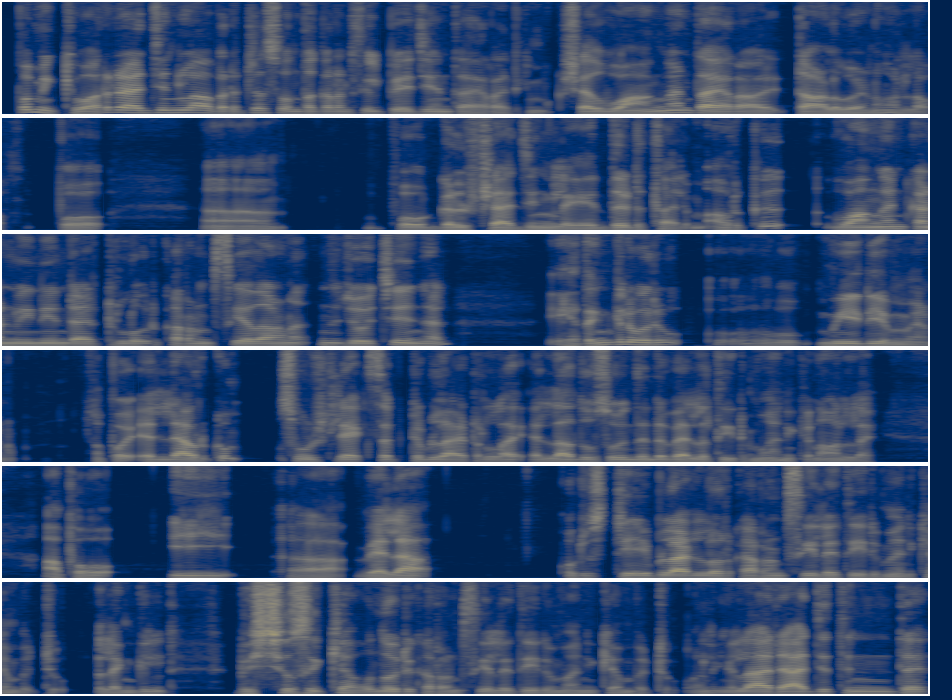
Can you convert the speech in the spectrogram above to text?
അപ്പോൾ മിക്കവാറും രാജ്യങ്ങൾ അവരുടെ സ്വന്തം കറൻസിയിൽ പേ ചെയ്യാൻ തയ്യാറായിരിക്കും. പക്ഷേ അത് വാങ്ങാൻ തയ്യാറായിട്ട് ആൾ വേണമല്ലോ. ഇപ്പോൾ ഇപ്പോൾ ഗൾഫ് രാജ്യങ്ങൾ ഏതെടുത്താലും അവർക്ക് വാങ്ങാൻ കൺവീനിയന്റ് ആയിട്ടുള്ള ഒരു കറൻസി ഏതാണ് എന്ന് ചോദിച്ചു കഴിഞ്ഞാൽ ഏതെങ്കിലും ഒരു മീഡിയം വേണം. അപ്പോൾ എല്ലാവർക്കും സോഷ്യലി അക്സെപ്റ്റബിൾ ആയിട്ടുള്ള എല്ലാ ദിവസവും ഇതിന്റെ വില തീരുമാനിക്കണമല്ലേ അപ്പോൾ ഈ വില ഒരു സ്റ്റേബിൾ ആയിട്ടുള്ള ഒരു കറൻസിയിലേ തീരുമാനിക്കാൻ പറ്റൂ. അല്ലെങ്കിൽ വിശ്വസിക്കാവുന്ന ഒരു കറൻസിയിലെ തീരുമാനിക്കാൻ പറ്റൂ. അല്ലെങ്കിൽ ആ രാജ്യത്തിന്റെ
